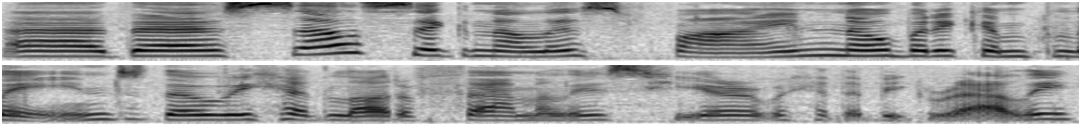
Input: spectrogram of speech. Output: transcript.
Uh, the cell signal is fine. Nobody complained, though we had a lot of families here. We had a big rally,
